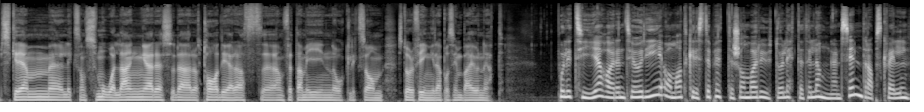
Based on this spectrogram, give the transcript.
skrämmer liksom smålangare sådär och tar deras eh, amfetamin och liksom står och fingrar på sin bajonett. Politiet har en teori om at Christer Petterson var ute og lette etter langeren sin drapskvelden.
